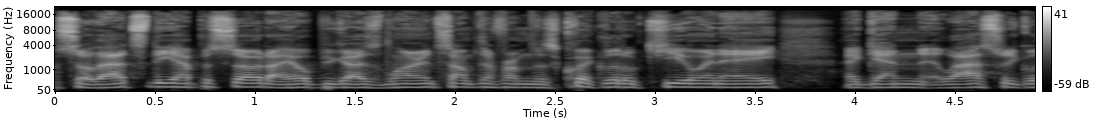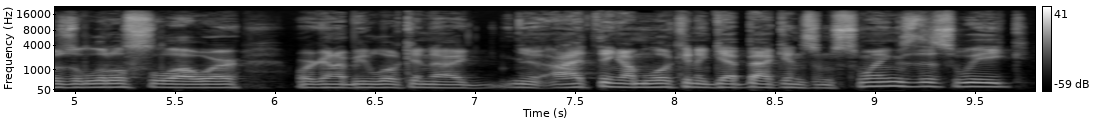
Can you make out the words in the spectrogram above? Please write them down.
So that's the episode. I hope you guys learned something from this quick little Q and A. Again, last week was a little slower. We're gonna be looking at. I think I'm looking to get back in some swings this week.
